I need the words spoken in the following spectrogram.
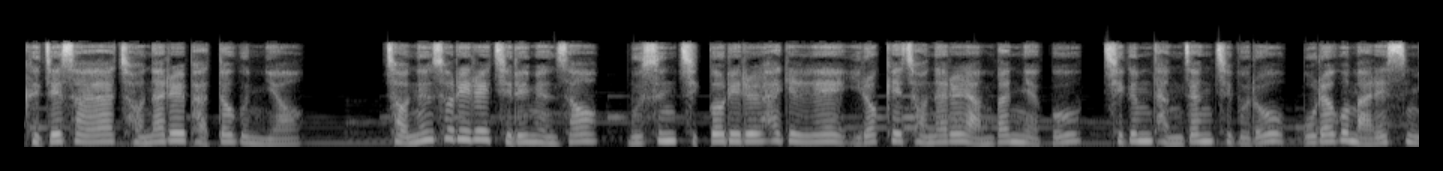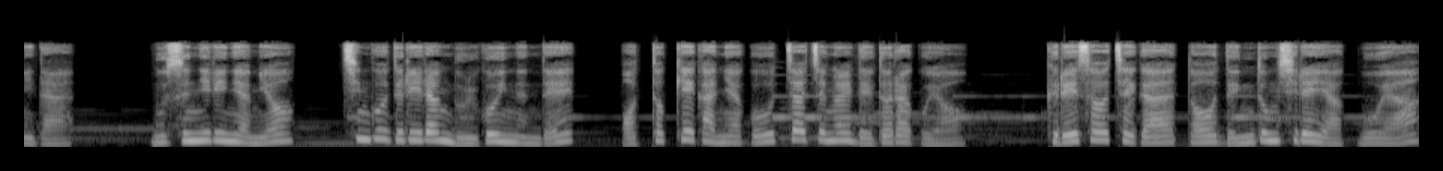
그제서야 전화를 받더군요. 저는 소리를 지르면서 무슨 짓거리를 하길래 이렇게 전화를 안 받냐고 지금 당장 집으로 오라고 말했습니다. 무슨 일이냐며 친구들이랑 놀고 있는데 어떻게 가냐고 짜증을 내더라고요. 그래서 제가 너 냉동실에 약 뭐야?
